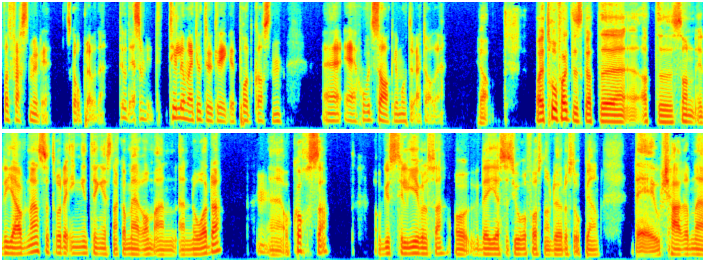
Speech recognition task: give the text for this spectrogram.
for at flest mulig skal oppleve det. Det er jo det som Til og med Kulturkriget, podkasten, eh, er hovedsakelig motivert av det. Ja. Og jeg tror faktisk at, at, sånn i det jevne så tror jeg det er ingenting jeg snakker mer om enn en nåde mm. og korset og Guds tilgivelse og det Jesus gjorde for oss når han døde og sto opp igjen, det er jo kjerne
